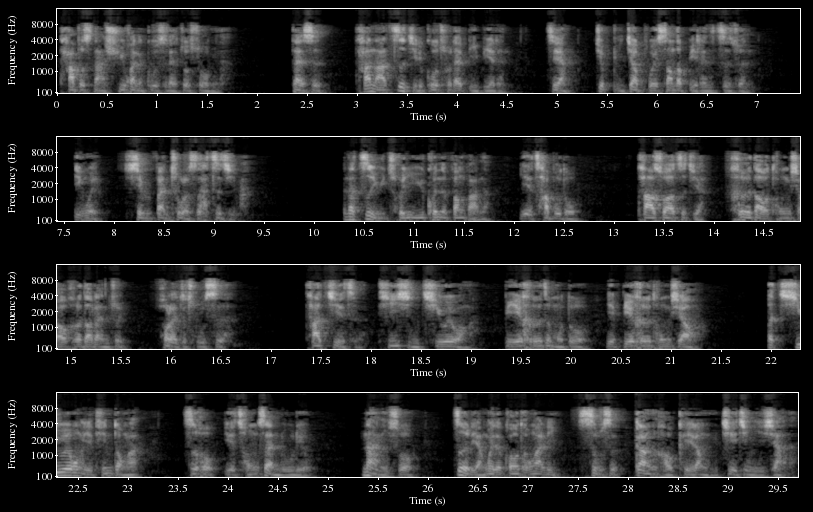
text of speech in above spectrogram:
他不是拿虚幻的故事来做说明的，但是他拿自己的过错来比别人，这样就比较不会伤到别人的自尊，因为先犯错的是他自己嘛。那至于淳于髡的方法呢，也差不多，他说他自己啊喝到通宵，喝到烂醉，后来就出事了。他借此提醒齐威王啊，别喝这么多，也别喝通宵。而齐威王也听懂了，之后也从善如流。那你说这两位的沟通案例，是不是刚好可以让我们借鉴一下呢？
